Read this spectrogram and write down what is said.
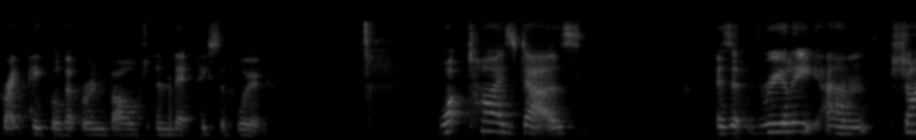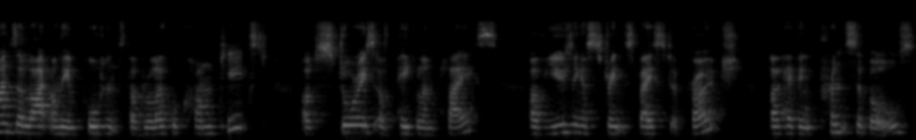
great people that were involved in that piece of work what TIES does is it really um, shines a light on the importance of local context, of stories of people in place, of using a strengths-based approach, of having principles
